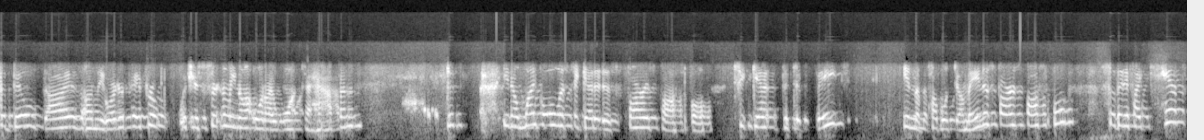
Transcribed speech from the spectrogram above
the bill dies on the order paper, which is certainly not what I want to happen, you know, my goal is to get it as far as possible, to get the debate in the public domain as far as possible, so that if I can't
